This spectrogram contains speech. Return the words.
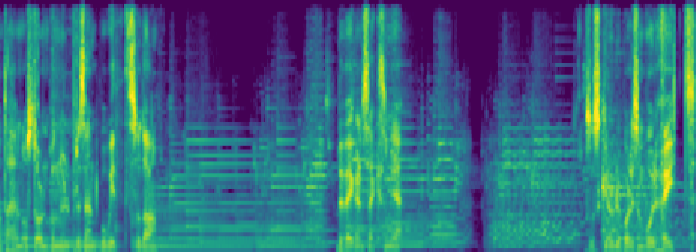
Og der, nå står den på 0% på width, så da beveger den seg ikke så mye. Og så skrur du på liksom hvor høyt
